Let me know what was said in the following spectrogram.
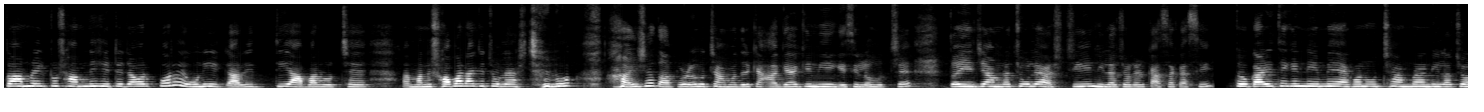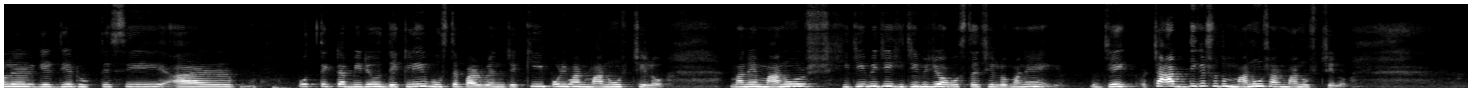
তো আমরা একটু সামনে হেঁটে যাওয়ার পরে উনি গাড়ি দিয়ে আবার হচ্ছে মানে সবার আগে চলে আসছিল। আয়সা তারপরে হচ্ছে আমাদেরকে আগে আগে নিয়ে গেছিল হচ্ছে। তো এই যে আমরা চলে আসছি নীলাচলের কাছাকাছি। তো গাড়ি থেকে নেমে এখন হচ্ছে আমরা নীলাচলের গেট দিয়ে ঢুকতেছি। আর প্রত্যেকটা ভিডিও দেখলেই বুঝতে পারবেন যে কি পরিমাণ মানুষ ছিল। মানে মানুষ হিজিবিজি হিজিবিজি অবস্থায় ছিল। মানে যে চারদিকে শুধু মানুষ আর মানুষ ছিল।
